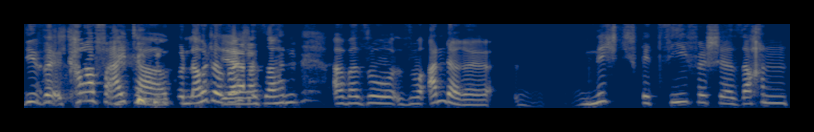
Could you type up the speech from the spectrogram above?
diese Karfreitag und lauter solche Ja. Sachen, aber so so andere nicht spezifische Sachen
